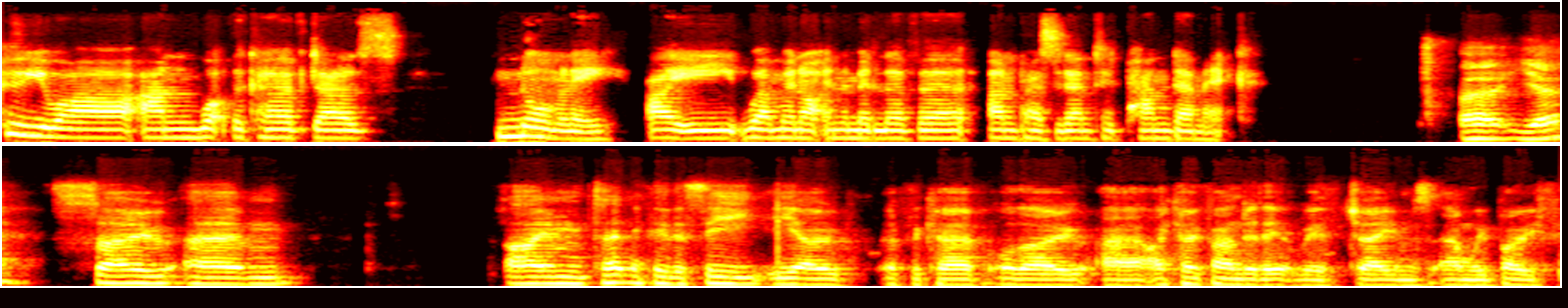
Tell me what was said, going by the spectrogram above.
who you are and what The Curve does normally, i.e., when we're not in the middle of an unprecedented pandemic? Uh, yeah, so um, I'm technically the CEO of the Curve, although uh, I co-founded it with James, and we both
